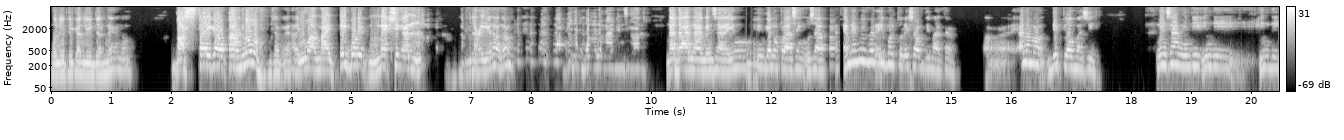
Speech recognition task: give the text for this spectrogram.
political leader na yun, no? Basta ikaw, Carlo! Sabi ko, you are my favorite Mexican na kayo, no? nadaan namin sa nadaan namin sa yung yung ganong klaseng usapan. And then we were able to resolve the matter. Uh, alam mo, diplomacy. Minsan hindi hindi hindi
